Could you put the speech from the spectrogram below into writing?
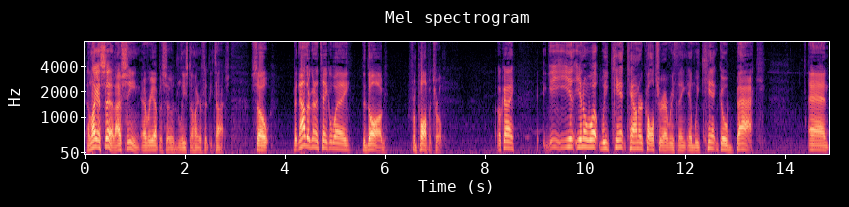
And like I said, I've seen every episode at least 150 times. So, but now they're going to take away the dog from Paw Patrol. Okay? You, you know what? We can't counterculture everything and we can't go back and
